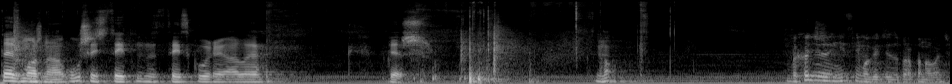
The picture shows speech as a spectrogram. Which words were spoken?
też można uszyć z tej, z tej skóry, ale wiesz, no wychodzi, że nic nie mogę Ci zaproponować.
